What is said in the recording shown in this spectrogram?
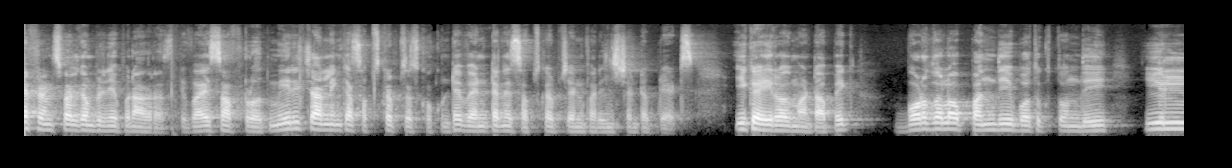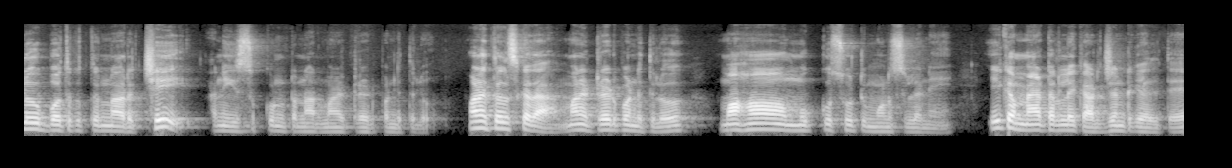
Hi friends welcome to Nipuna Nagaraj the voice of రోత్ మీరు ఛానల్ ఇంకా సబ్స్క్రైబ్ చేసుకోకుంటే వెంటనే సబ్స్క్రైబ్ చేయండి ఫర్ ఇన్స్టెంట్ అప్డేట్స్ ఇక ఈరోజు మా టాపిక్ బురదలో పంది బతుకుతుంది ఇల్లు బతుకుతున్నారు చీ అని ఇసుక్కుంటున్నారు మన ట్రేడ్ పండితులు. మనకు తెలుసు కదా మన ట్రేడ్ పండితులు మహా ముక్కు సూటి మనుషులని. ఇక మ్యాటర్లోకి అర్జెంటుగా వెళ్తే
